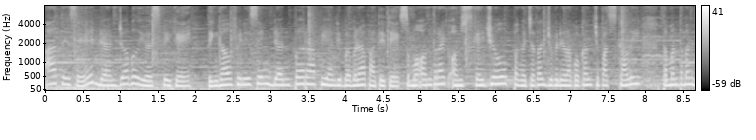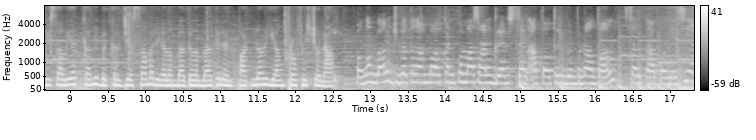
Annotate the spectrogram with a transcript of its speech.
ATC, dan WSBK. Tinggal finishing dan perapian di beberapa titik. Semua on track, on schedule, pengecatan juga dilakukan cepat sekali. Teman-teman bisa lihat kami bekerja sama dengan lembaga-lembaga dan partner yang profesional. Pengembang juga tengah melakukan pemasangan grandstand atau tribun penonton, serta pengisian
